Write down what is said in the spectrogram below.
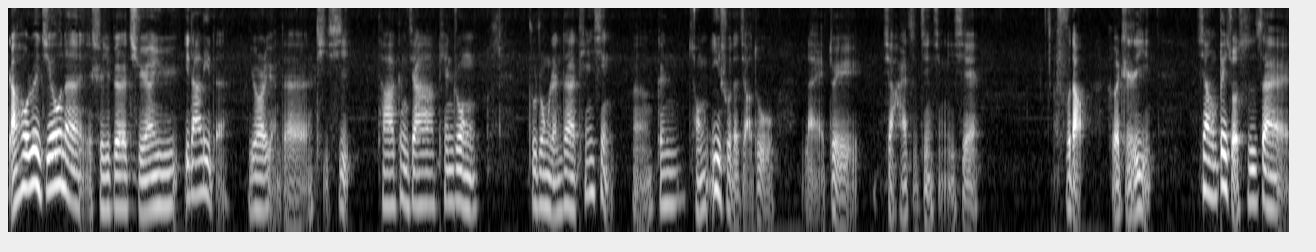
然后，瑞吉欧呢，也是一个起源于意大利的幼儿园的体系，它更加偏重、注重人的天性，嗯，跟从艺术的角度来对小孩子进行一些辅导和指引。像贝索斯在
